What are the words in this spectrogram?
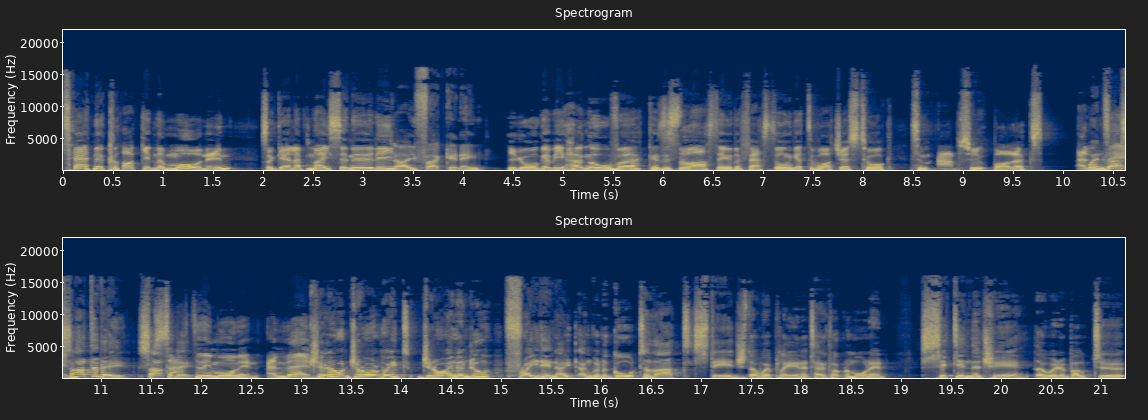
10 o'clock in the morning. So get up nice and early. I fucking ain't. You're all going to be hungover because it's the last day of the festival and get to watch us talk some absolute bollocks. And When's that? Saturday. Saturday. Saturday morning. And then, Do you, know, do you know what? Wait. Do you know what I'm going to do? Friday night, I'm going to go to that stage that we're playing at 10 o'clock in the morning, sit in the chair that we're about to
